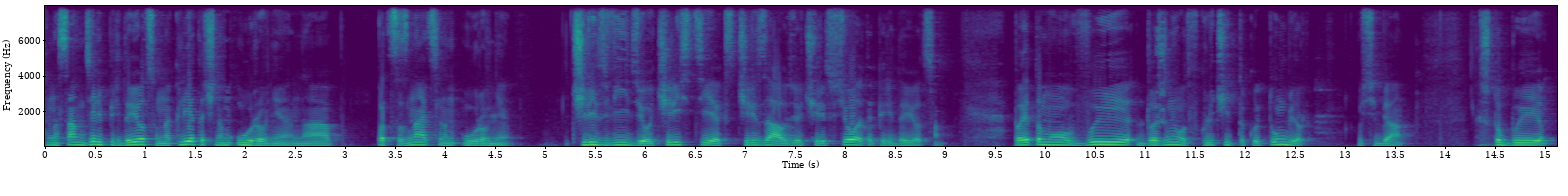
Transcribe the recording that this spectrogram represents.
на самом деле передается на клеточном уровне, на подсознательном уровне, через видео, через текст, через аудио, через все это передается. Поэтому вы должны вот включить такой тумблер у себя, чтобы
